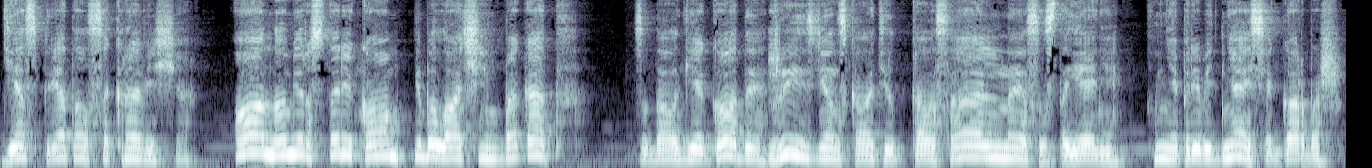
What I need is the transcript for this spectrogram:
где спрятал сокровища. Он умер стариком и был очень богат. За долгие годы жизни он сколотил колоссальное состояние. Не прибедняйся, Горбаш.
